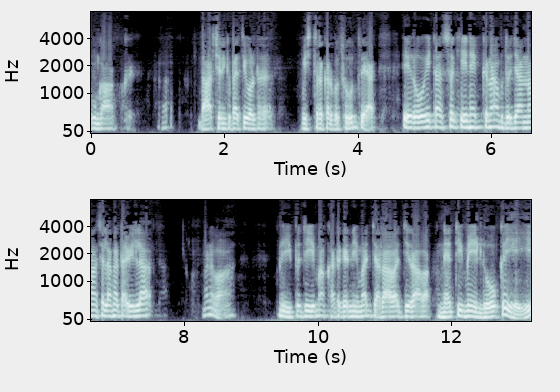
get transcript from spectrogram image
උඟාක් දාර්ශනික පැති වලට විස්තර කරපු සූත්‍රයක්. ඒ රෝහිතස්ස කියන එක්කන බුදුරජාණන් වහන්සේ ළඟට ඇවිල්ලා මනවා. මේ ඉපදීමක් හට ගැනීමක් ජරාවක් ජිරාවක් නැති මේ ලෝකයෙහි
